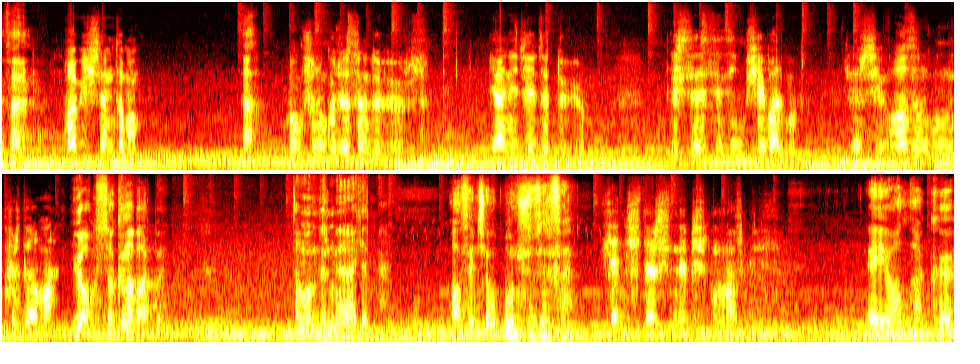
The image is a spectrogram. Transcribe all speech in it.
Efendim? Abi işlem tamam. Ha? Komşunun kocasını dövüyoruz. Yani Cevdet dövüyor. Ekstra istediğin bir şey var mı? Gerçi ağzını burnunu kırdı ama. Yok sakın abartmayın. Tamamdır merak etme. Aferin çabuk bulmuşsunuz herifi. Sen istersin de biz bulmaz mıyız? Eyvallah Hakkı.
